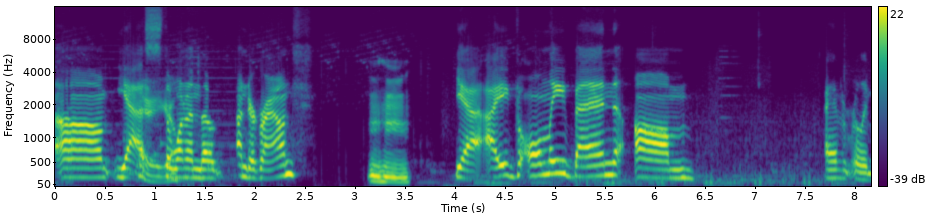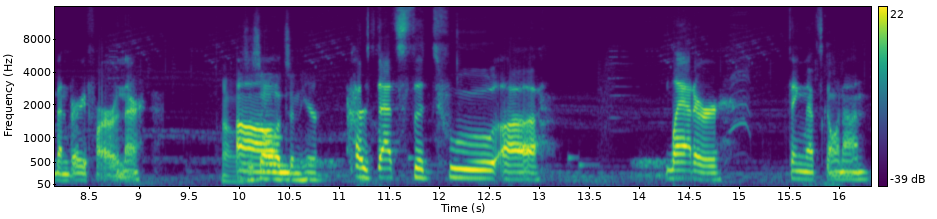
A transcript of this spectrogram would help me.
Um, yes, you the go. one in the underground. Mm-hmm. Yeah, I've only been um I haven't really been very far in there Oh, is this all that's Um, in here? cuz that's the two uh ladder thing that's going on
